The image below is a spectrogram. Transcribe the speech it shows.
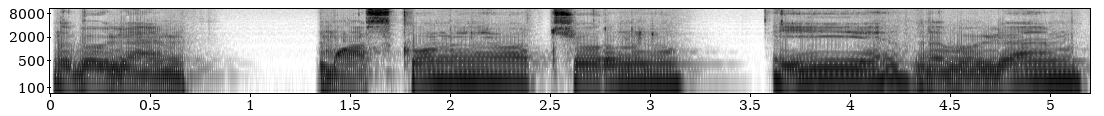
Добавляем маску на него черную и добавляем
